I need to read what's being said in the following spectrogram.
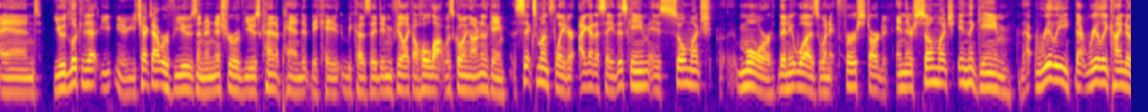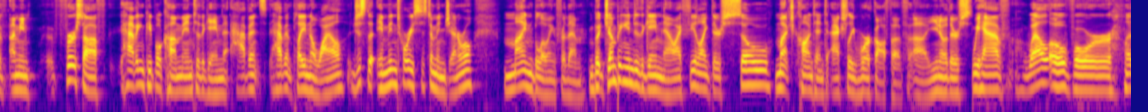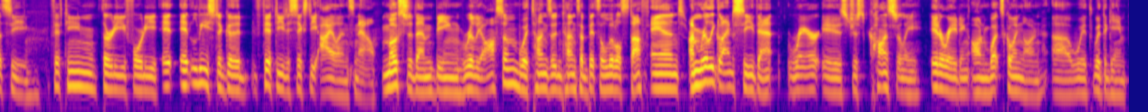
and you would look at it, you, you know, you checked out reviews and initial reviews kind of panned it because, because they didn't feel like a whole lot was going on in the game. Six months later, I gotta say, this game is so much uh, more than it was when it first started. And there's so much in the game that really, that really kind of, I mean, first off, having people come into the game that haven't haven't played in a while, just the inventory system in general mind blowing for them. But jumping into the game now, I feel like there's so much content to actually work off of. Uh, you know, there's we have well over let's see 15, 30, 40, it, at least a good 50 to 60 islands now. Most of them being really awesome with tons and tons of bits of little stuff. And I'm really glad to see that Rare is just constantly iterating on what's going on uh, with, with the game.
